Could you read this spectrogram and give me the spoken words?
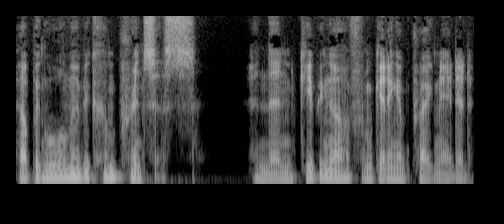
helping a woman become princess and then keeping her from getting impregnated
